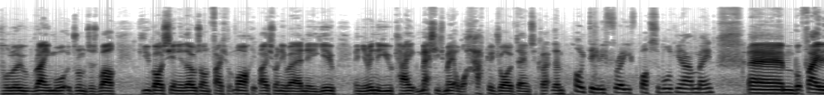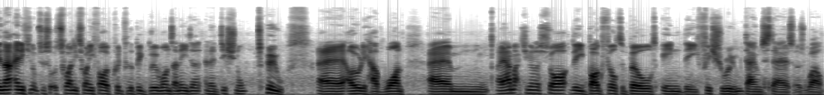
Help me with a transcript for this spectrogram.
blue rainwater drums as well. You guys see any of those on Facebook Marketplace or anywhere near you and you're in the UK, message me. I will happily drive down to collect them. Ideally free if possible, Do you know what I mean? Um, but failing that, anything up to sort of 20, 25 quid for the big blue ones. I need an additional two. Uh, I already have one. Um, I am actually going to start the bog filter build in the fish room downstairs as well.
